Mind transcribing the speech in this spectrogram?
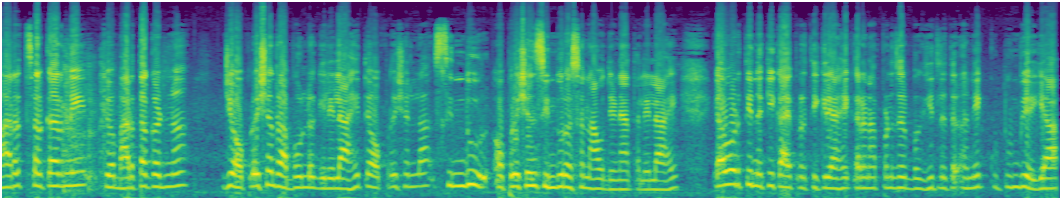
भारत सरकारने किंवा भारताकडनं जे ऑपरेशन राबवलं गेलेलं आहे त्या ऑपरेशनला सिंदूर ऑपरेशन सिंदूर असं नाव देण्यात आलेलं आहे. यावरती नक्की काय प्रतिक्रिया आहे? कारण आपण जर बघितलं तर अनेक कुटुंबीय या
